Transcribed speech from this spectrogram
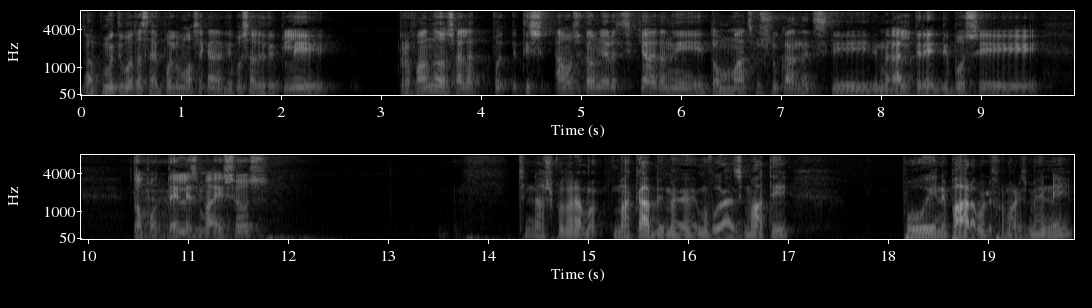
να πούμε τίποτα στα υπόλοιπα μας έκανε εντύπωση από τη διπλή. Προφανώς, αλλά πο- τι, άμα σου κάνω μια ερώτηση, ποια ήταν η, το match που σου έκανε έτσι τη, τη μεγαλύτερη εντύπωση, το αποτέλεσμα ίσως; τι να σου πω τώρα. Μα- Η Μακάμπη με, μου βγάζει μάτι που είναι πάρα πολύ φορμαρισμένη.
